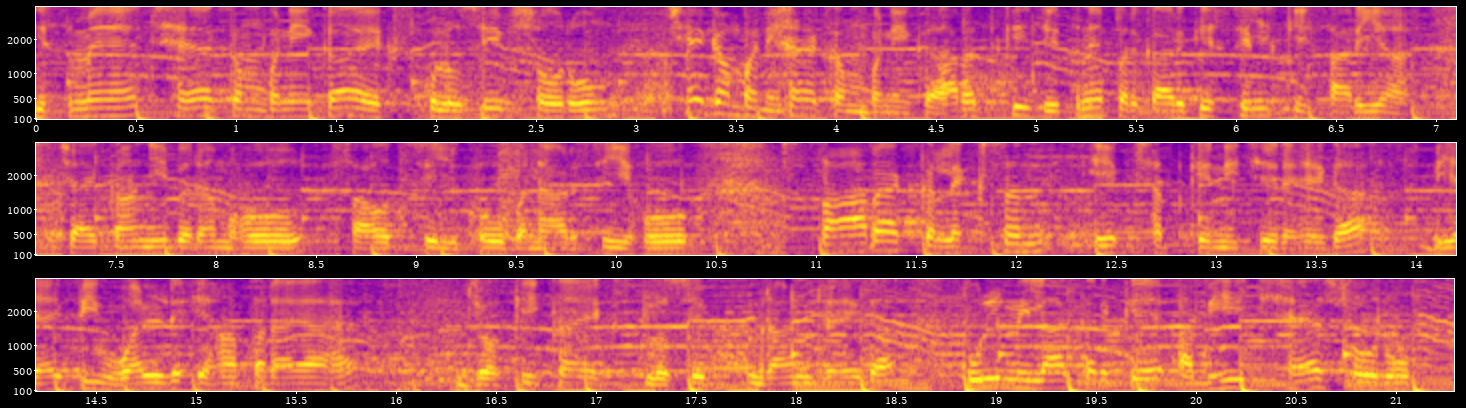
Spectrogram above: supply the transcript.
इसमें छह कंपनी का एक्सक्लूसिव शोरूम छः कंपनी छह कंपनी का। भारत की जितने प्रकार की सिल्क की साड़ियाँ चाहे कांजीवरम हो साउथ सिल्क हो बनारसी हो सारा कलेक्शन एक छत के नीचे रहेगा। वीआईपी वर्ल्ड यहाँ पर आया है जॉकी का एक्सक्लूसिव ब्रांड रहेगा। कुल मिला करके अभी छः शोरूम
